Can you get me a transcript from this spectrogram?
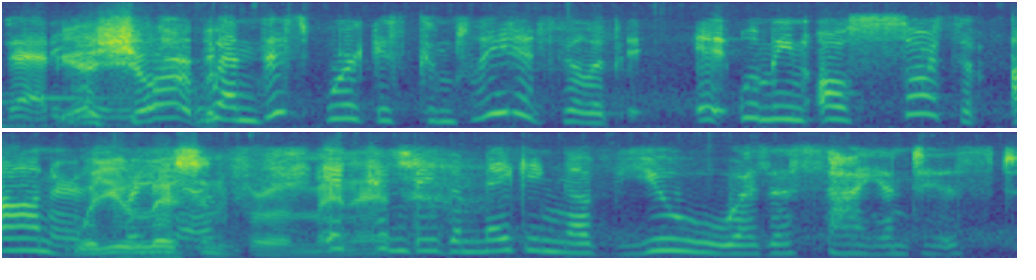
Daddy. Yeah, sure, but- When this work is completed, Philip, it, it will mean all sorts of honors. Will you for listen him. for a minute? It can be the making of you as a scientist.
